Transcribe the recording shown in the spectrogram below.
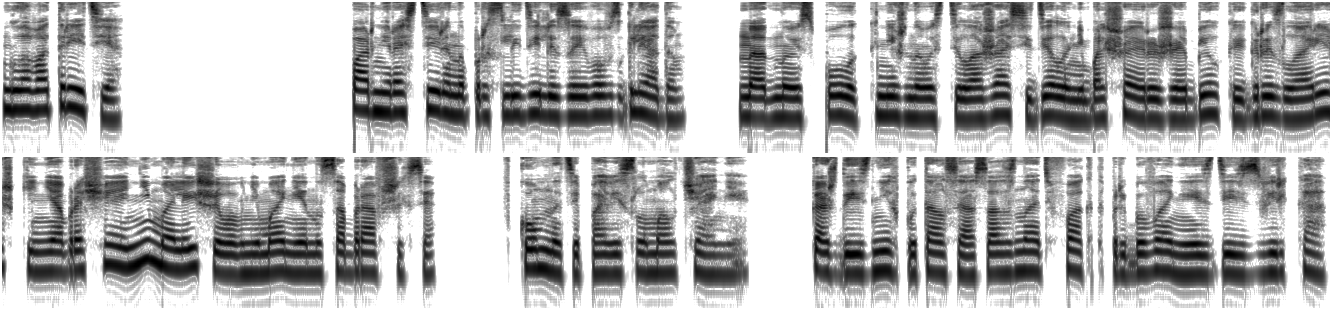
Глава третья. Парни растерянно проследили за его взглядом. На одной из полок книжного стеллажа сидела небольшая рыжая белка и грызла орешки, не обращая ни малейшего внимания на собравшихся. В комнате повисло молчание. Каждый из них пытался осознать факт пребывания здесь зверька.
